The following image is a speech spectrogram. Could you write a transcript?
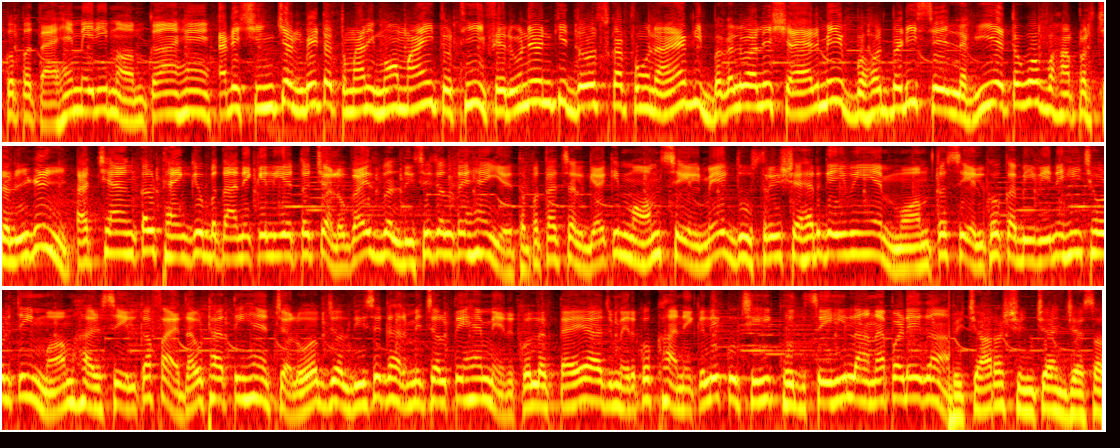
आपको पता है मेरी मोम कहाँ है? अरे सिंचन बेटा तुम्हारी मोम आई तो थी फिर उन्हें उनकी दोस्त का फ़ोन आया कि बगल वाले शहर में बहुत बड़ी सेल लगी है तो वो वहाँ पर चली गई अच्छा अंकल थैंक यू बताने के लिए तो चलो गाइस जल्दी से चलते हैं। ये तो पता चल गया कि मॉम सेल में एक दूसरे शहर गई हुई है। मॉम तो सेल को कभी भी नहीं छोड़ती मॉम हर सेल का फ़ायदा उठाती हैं। चलो अब जल्दी से घर में चलते हैं। मेरे को लगता है आज मेरे को खाने के लिए कुछ ही खुद से ही लाना पड़ेगा। बेचारा शिनचैन जैसा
